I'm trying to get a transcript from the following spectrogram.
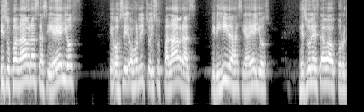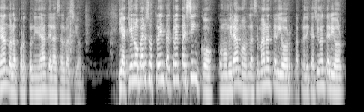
Y sus palabras hacia ellos, eh, o, sí, mejor dicho, y sus palabras dirigidas hacia ellos, Jesús le estaba otorgando la oportunidad de la salvación. Y aquí en los versos 30 al 35, como miramos la semana anterior, la predicación anterior,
